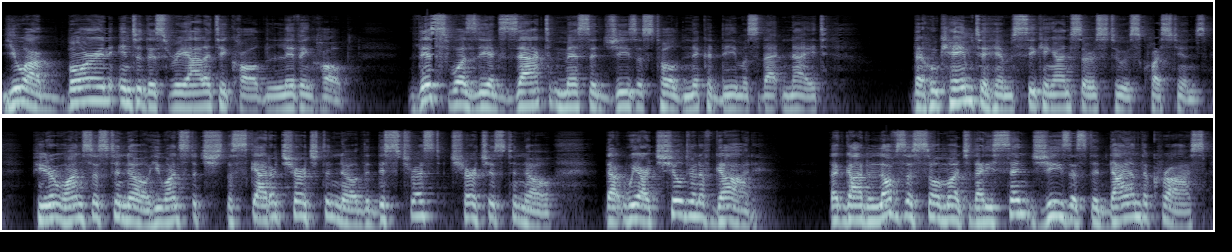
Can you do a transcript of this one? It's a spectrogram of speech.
you are born into this reality called living hope. This was the exact message Jesus told Nicodemus that night, that who came to him seeking answers to his questions. Peter wants us to know, he wants the, the scattered church to know, the distressed churches to know that we are children of God that God loves us so much that he sent Jesus to die on the cross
